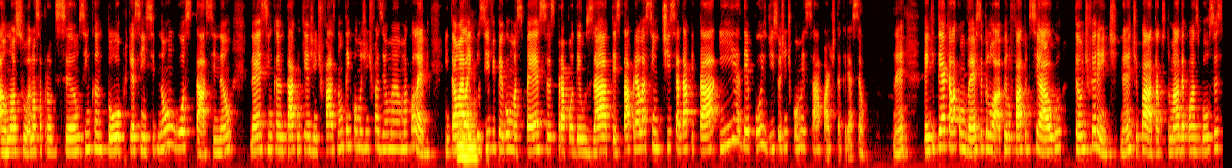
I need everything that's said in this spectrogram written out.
a, nosso, a nossa produção, se encantou, porque assim, se não gostar, se não né, se encantar com o que a gente faz, não tem como a gente fazer uma, uma collab. Então, uhum. ela, inclusive, pegou umas peças para poder usar, testar, para ela sentir, se adaptar, e depois disso a gente começar a parte da criação né? Tem que ter aquela conversa pelo, pelo fato de ser algo tão diferente, né? Tipo, ah, tá acostumada com as bolsas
